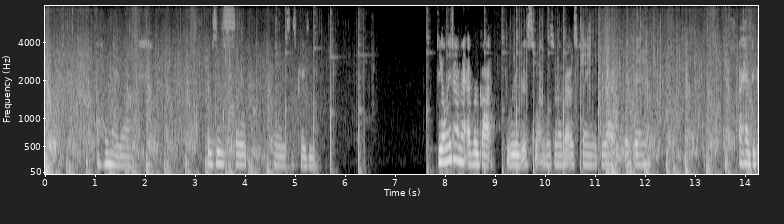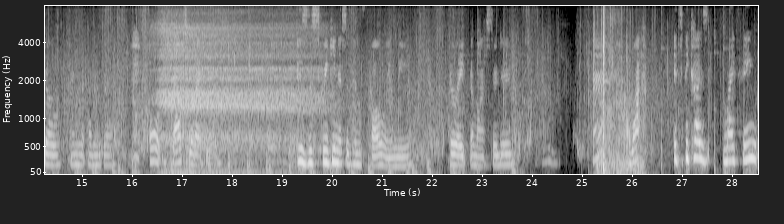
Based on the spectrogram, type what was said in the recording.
Oh my gosh. This is so... Oh, this is crazy. The only time I ever got through this one was whenever I was playing with Red, but then I had to go. I ended up having to go. Oh, that's what I hear. Is the squeakiness of him following me. The like the monster dude. Ah, what? It's because my thing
